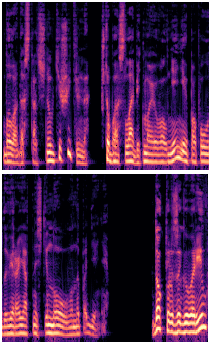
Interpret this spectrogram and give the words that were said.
была достаточно утешительна, чтобы ослабить мое волнение по поводу вероятности нового нападения. Доктор заговорил,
